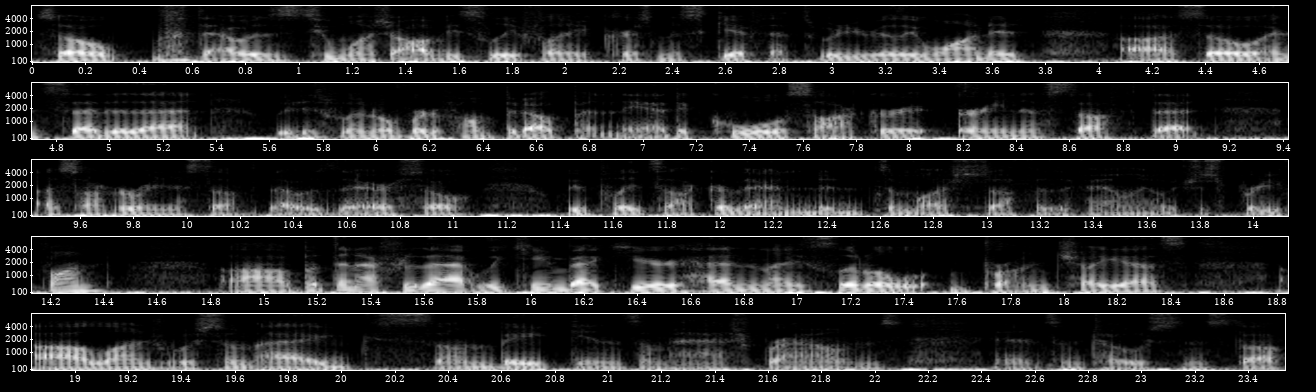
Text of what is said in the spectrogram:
So that was too much, obviously, for like a Christmas gift. That's what he really wanted. Uh, so instead of that, we just went over to Pump It Up, and they had a cool soccer arena stuff that uh, soccer arena stuff that was there. So we played soccer there and did some other stuff as a family, which was pretty fun. Uh, but then after that, we came back here, had a nice little brunch, I guess, uh, lunch with some eggs, some bacon, some hash browns, and some toast and stuff.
